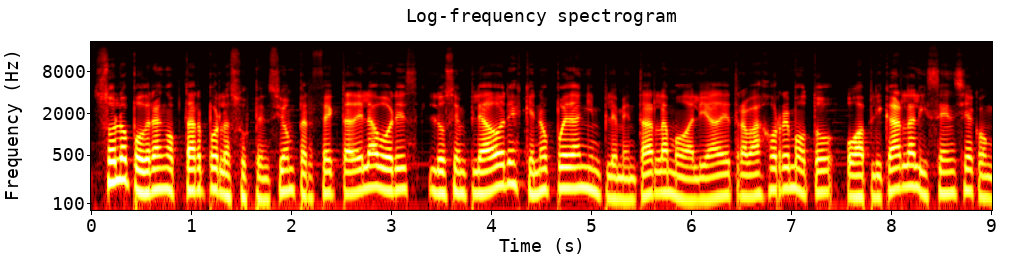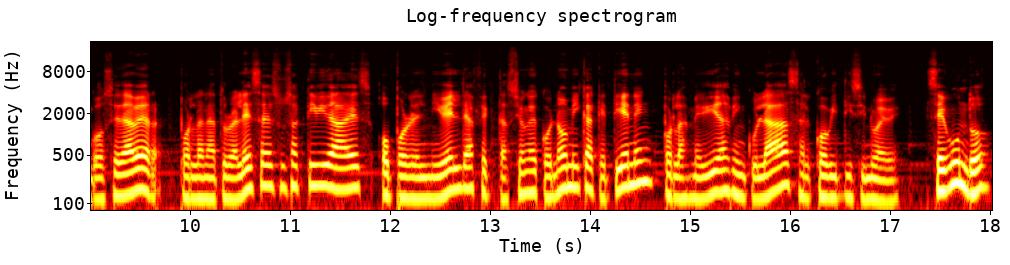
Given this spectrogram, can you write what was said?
Solo podrán optar por la suspensión perfecta de labores los empleadores que no puedan implementar la modalidad de trabajo remoto o aplicar la licencia con goce de haber, por la naturaleza de sus actividades o por el nivel de afectación económica que tienen por las medidas vinculadas al COVID-19. Segundo,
